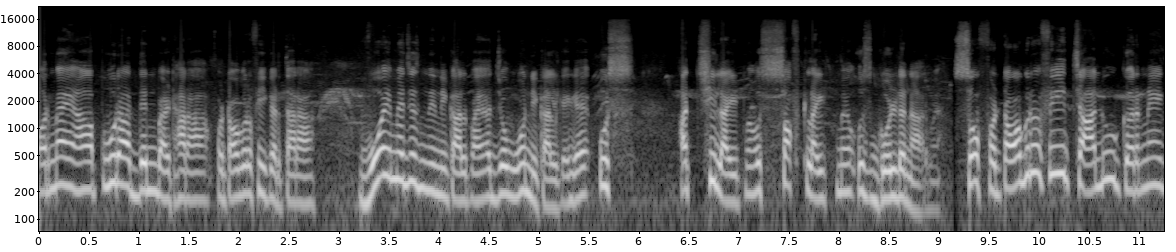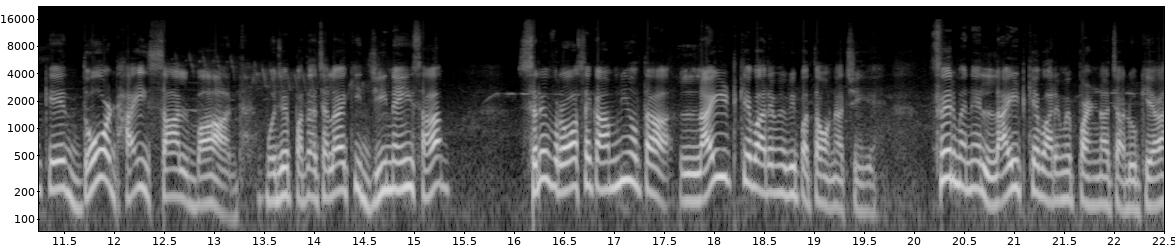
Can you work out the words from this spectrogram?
और मैं यहाँ पूरा दिन बैठा रहा फोटोग्राफी करता रहा। वो इमेजेस नहीं निकाल पाया जो वो निकाल के गए उस अच्छी लाइट में उस सॉफ्ट लाइट में उस गोल्डन आर में। सो so, फोटोग्राफी चालू करने के दो ढाई साल बाद मुझे पता चला कि जी नहीं साहब सिर्फ़ रॉ से काम नहीं होता लाइट के बारे में भी पता होना चाहिए। फिर मैंने लाइट के बारे में पढ़ना चालू किया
